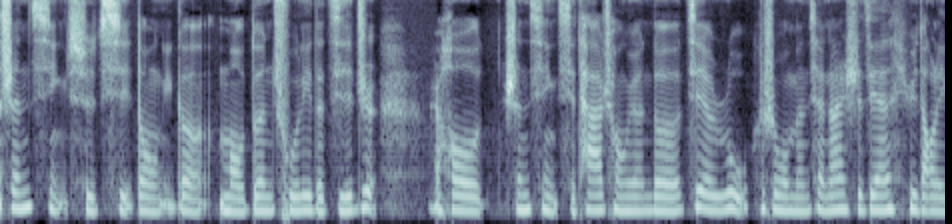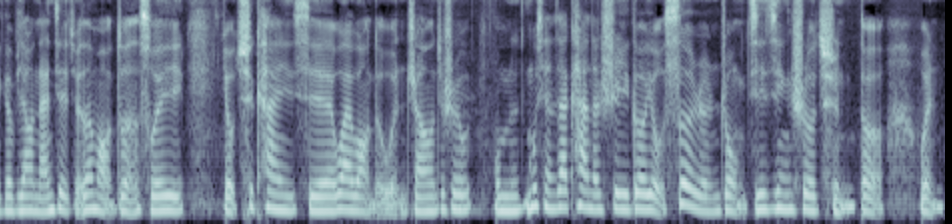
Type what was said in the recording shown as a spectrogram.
申请去启动一个矛盾处理的机制。然后申请其他成员的介入。就是我们前段时间遇到了一个比较难解决的矛盾，所以有去看一些外网的文章。就是我们目前在看的是一个有色人种激进社群的文，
